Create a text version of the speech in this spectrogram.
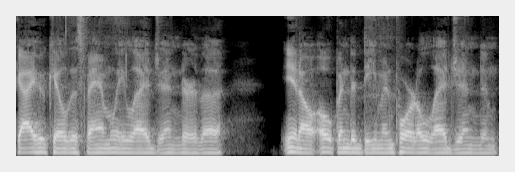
guy who killed his family legend or the you know, opened a demon portal legend and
